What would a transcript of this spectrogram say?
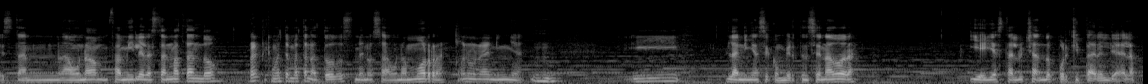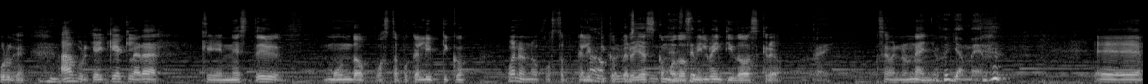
Están a una familia la están matando. Prácticamente matan a todos menos a una morra, bueno, una niña. Y la niña se convierte en senadora. Y ella está luchando por quitar el día de la purga. Ah, porque hay que aclarar que en este mundo postapocalíptico, bueno, no postapocalíptico, No, pero pero ya es este- como este- 2022, creo. Ay, O sea, en un año. ya. Eh,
